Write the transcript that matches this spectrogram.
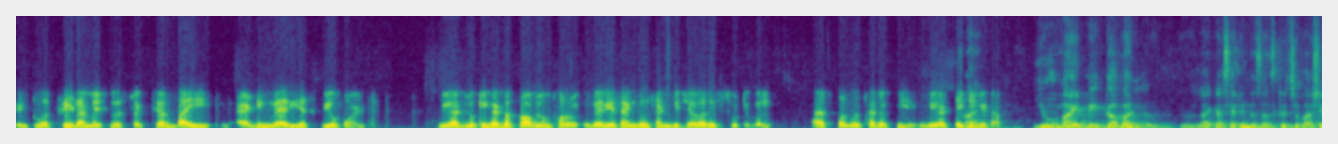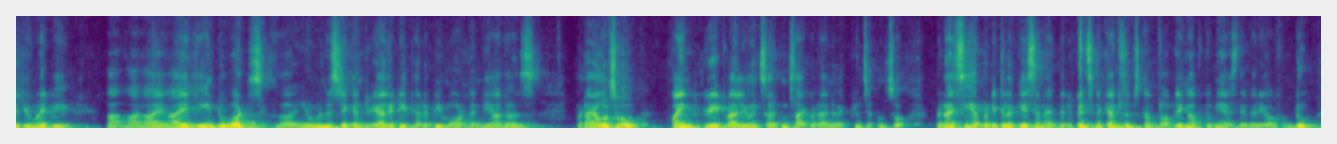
into a three dimensional structure by adding various viewpoints we are looking at the problem from various angles and whichever is suitable as per the therapy we are taking right. it up you might be governed like i said in the sanskrit subhashit you might be uh, I, I lean towards uh, humanistic and reality therapy more than the others but i also find great value in certain psychodynamic principles. So when I see a particular case and the defense mechanisms come bubbling up to me as they very often do,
